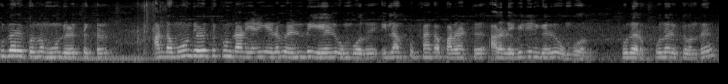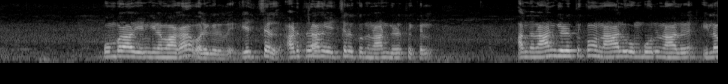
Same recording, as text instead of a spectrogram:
புதருக்கு வந்து மூன்று எழுத்துக்கள். அந்த மூன்று எழுத்துக்கு உண்டான எண்களிடம் ரெண்டு ஏழு ஒம்பது இல்லா கூட்டினாக்கா பதினெட்டு அதனுடைய விதிங்கிறது ஒம்பது. புதர் புதருக்கு வந்து ஒன்பதாவது எண்கிணமாக வருகிறது. எச்சல் அடுத்ததாக எச்சலுக்கு வந்து நான்கு எழுத்துக்கள். அந்த நான்கு எழுத்துக்கும் நாலு ஒம்பது நாலு இல்லை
